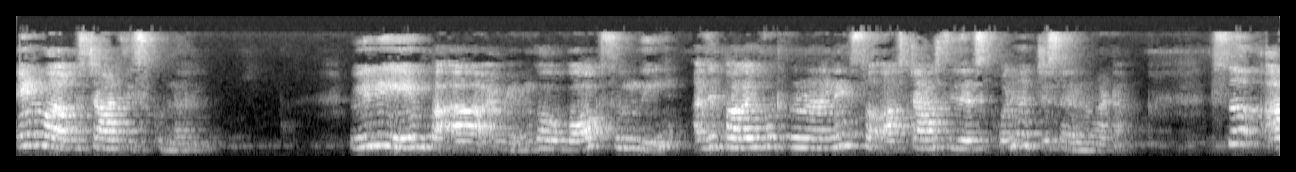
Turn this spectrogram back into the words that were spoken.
అండ్ వాళ్ళు స్టార్ తీసుకున్నారు వీళ్ళు ఏం ఐ మీన్ ఇంకొక బాక్స్ ఉంది అది పగలు కొట్టుకున్నానని ఆ స్టార్స్ తీసేసుకొని వచ్చేసారు అనమాట సో ఆ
